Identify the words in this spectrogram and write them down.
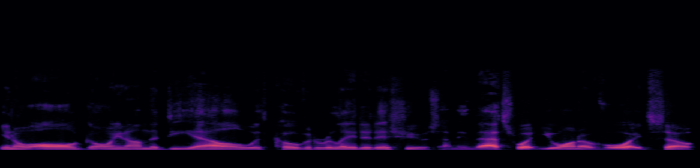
you know, all going on the DL with COVID related issues. I mean, that's what you want to avoid. So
